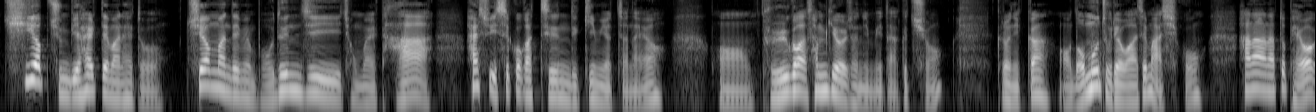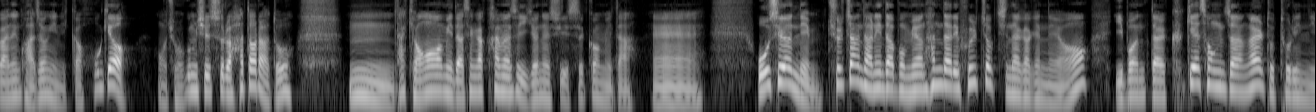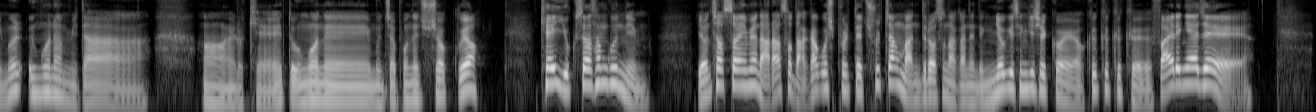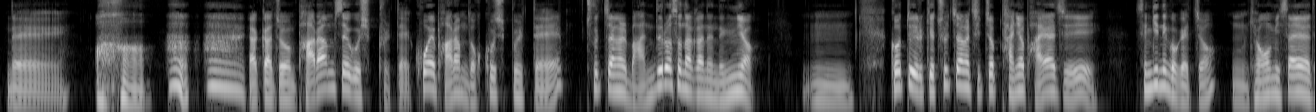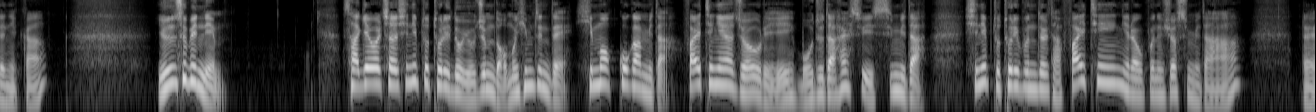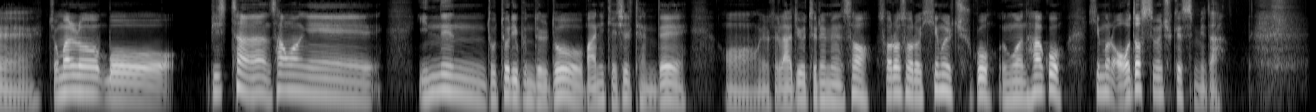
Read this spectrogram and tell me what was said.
취업 준비할 때만 해도 취업만 되면 뭐든지 정말 다 할 수 있을 것 같은 느낌이었잖아요. 어, 불과 3개월 전입니다. 그쵸? 그러니까, 어, 너무 두려워하지 마시고, 하나하나 또 배워가는 과정이니까 혹여, 어, 조금 실수를 하더라도, 음, 다 경험이다 생각하면서 이겨낼 수 있을 겁니다. 예. 오수연님, 출장 다니다 보면 한 달이 훌쩍 지나가겠네요. 이번 달 크게 성장할 도토리님을 응원합니다. 어, 이렇게 또 응원의 문자 보내주셨고요. K6439님, 연차 쌓이면 알아서 나가고 싶을 때 출장 만들어서 나가는 능력이 생기실 거예요. 크크크크, 파이팅 해야지! 네. 어, 약간 좀 바람 쐬고 싶을 때, 코에 바람 넣고 싶을 때, 출장을 만들어서 나가는 능력. 음, 그것도 이렇게 출장을 직접 다녀봐야지 생기는 거겠죠? 음, 경험이 쌓여야 되니까. 윤수빈님, 4개월 차 신입 도토리도 요즘 너무 힘든데 힘없고 갑니다. 파이팅 해야죠, 우리. 모두 다 할 수 있습니다. 신입 도토리 분들 다 파이팅이라고 보내주셨습니다. 네. 정말로 뭐, 비슷한 상황에 있는 도토리 분들도 많이 계실 텐데, 어, 이렇게 라디오 들으면서 서로서로 힘을 주고 응원하고 힘을 얻었으면 좋겠습니다.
